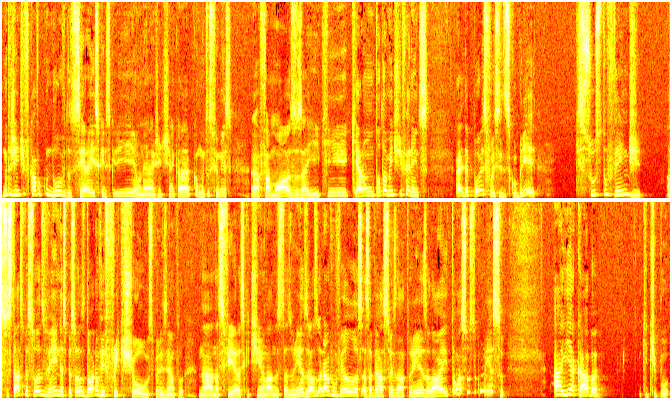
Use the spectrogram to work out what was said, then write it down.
muita gente ficava com dúvidas se era isso que eles queriam, né? A gente tinha naquela época muitos filmes uh, famosos aí que, que eram totalmente diferentes. Aí depois foi se descobrir que susto vende. Assustar as pessoas vende, as pessoas adoram ver freak shows, por exemplo, na, nas feiras que tinham lá nos Estados Unidos, elas adoravam ver as, as aberrações da natureza lá e tomar susto com isso. Aí acaba que, tipo,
